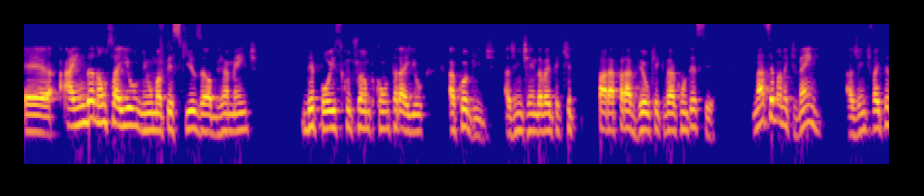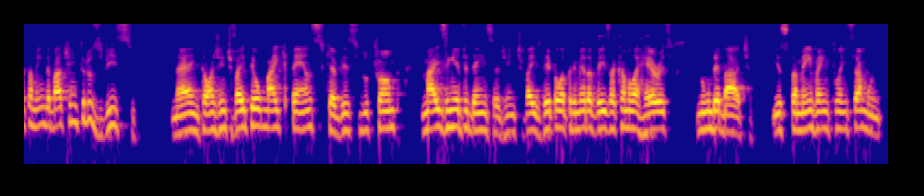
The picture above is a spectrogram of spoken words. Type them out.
É, ainda não saiu nenhuma pesquisa, obviamente, depois que o Trump contraiu a Covid. A gente ainda vai ter que parar para ver o que, que vai acontecer. Na semana que vem, a gente vai ter também debate entre os vice, né? Então a gente vai ter o Mike Pence, que é vice do Trump, mais em evidência. A gente vai ver pela primeira vez a Kamala Harris num debate. Isso também vai influenciar muito.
